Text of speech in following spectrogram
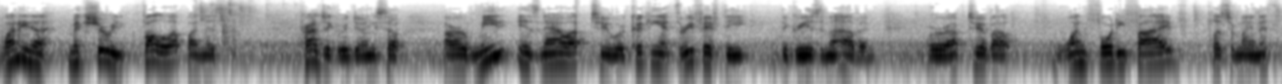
wanting to make sure we follow up on this project we're doing. So our meat is now up to we're cooking at 350 degrees in the oven. We're up to about 145 plus or minus.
